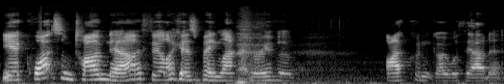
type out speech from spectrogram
yeah, quite some time now. I feel like it's been like forever. I couldn't go without it.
